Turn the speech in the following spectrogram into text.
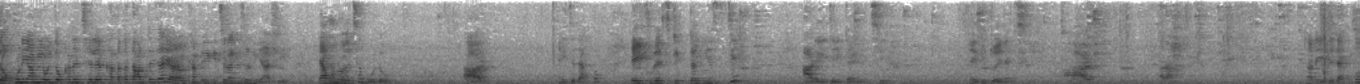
যখনই আমি ওই দোকানে ছেলের খাতাটা আনতে যাই আর ওইখান থেকে কিছু না কিছু নিয়ে আসি। কেমন হয়েছে বলো? আর এই যে দেখো, এই ফুলের স্টিকটা নিয়ে এসেছি। আর এই যে এটা এনেছি। এই দুটো এনেছি। আর আর এই যে দেখো,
